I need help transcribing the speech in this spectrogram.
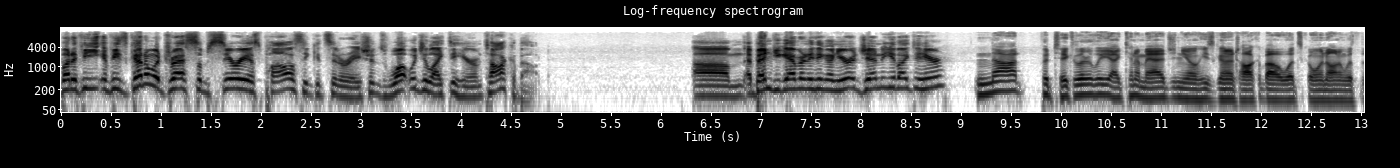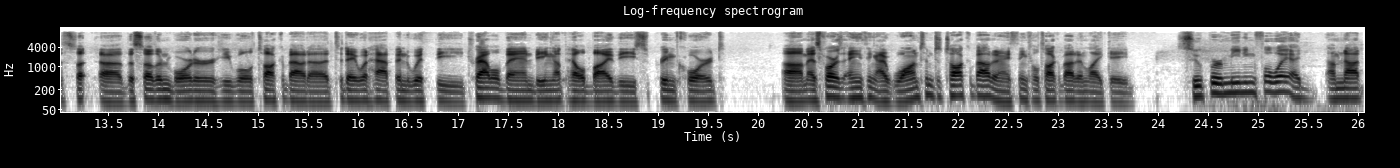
But if he if he's going to address some serious policy considerations, what would you like to hear him talk about? Um, Ben, do you have anything on your agenda you'd like to hear? Not particularly. I can imagine, you know, he's going to talk about what's going on with the uh, the southern border. He will talk about uh, today what happened with the travel ban being upheld by the Supreme Court. Um, as far as anything I want him to talk about, and I think he'll talk about in like a super meaningful way. I, I'm not.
